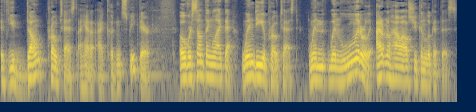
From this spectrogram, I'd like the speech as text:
if you don't protest, I had, I couldn't speak there over something like that. When do you protest? when when literally I don't know how else you can look at this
